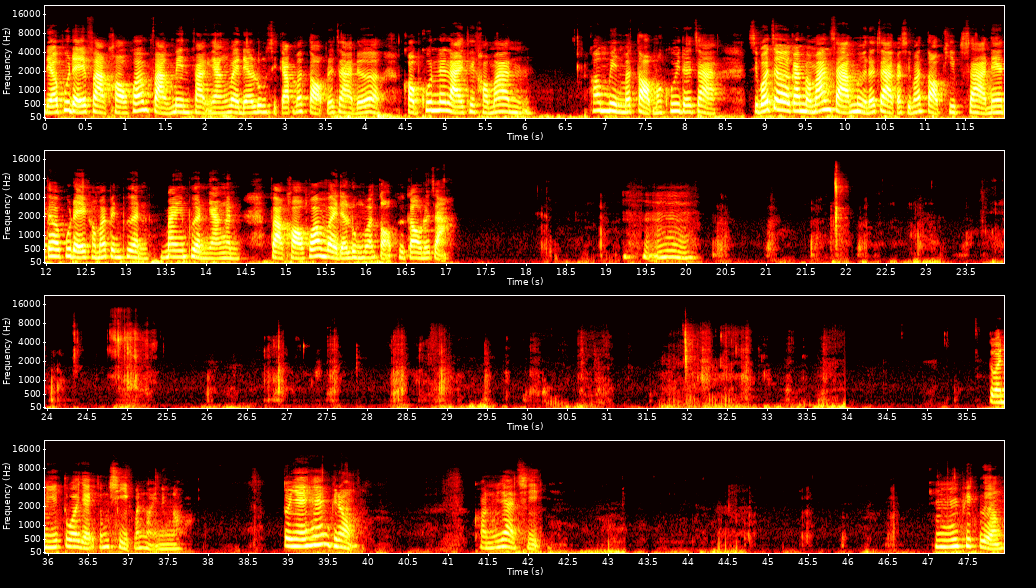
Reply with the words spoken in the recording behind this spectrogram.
เดี๋ยวผู้ใดฝากขอความฝากเมนฝากยังไว้เดี๋ยวลุงสิกลับมาตอบเด้อจ้าเด้อขอบคุณหลายๆที่เขามาคอมเมนต์มาตอบมาคุยเด้อจ้าสิบ่เจอกันประมาณสามหมื่นเด้อจ้าก็สิมาตอบคลิปซาแน่แต่ว่าผู้ใดเขามาเป็นเพื่อนไม่เพื่อนยังกันฝากขอความไว้เดี๋ยวลุงมาตอบคือเก่าเด้อจ้า ตัวนี้ตัวใหญ่ต้องฉีกมันหน่อยนึงเนาะ ตัวใหญ่แห้งพี่น้อง ขออนุญาตฉีก อืมพริกเหลือง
